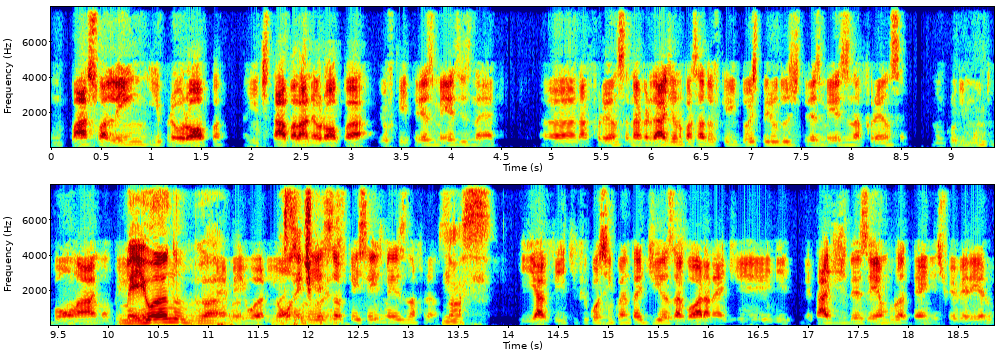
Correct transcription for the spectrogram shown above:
um passo além ir para a Europa. A gente estava lá na Europa, eu fiquei três meses, né? Uh, na França. Na verdade, ano passado eu fiquei dois períodos de três meses na França, num clube muito bom lá, em Montpellier. Meio ano. É, meio ano. Em 11 meses coisa. eu fiquei seis meses na França. Nossa. E a Vicky ficou 50 dias agora, né? De metade de dezembro até início de fevereiro.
